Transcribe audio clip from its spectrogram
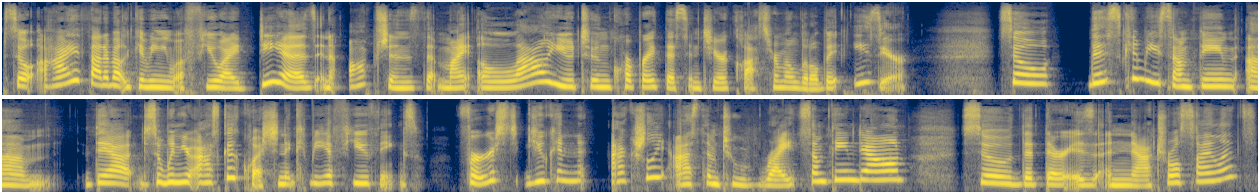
So, I thought about giving you a few ideas and options that might allow you to incorporate this into your classroom a little bit easier. So, this can be something um, that, so when you ask a question, it can be a few things. First, you can actually ask them to write something down so that there is a natural silence.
